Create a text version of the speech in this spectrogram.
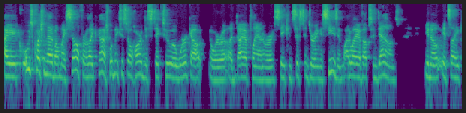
I always question that about myself or like, gosh, what makes it so hard to stick to a workout or a, a diet plan or stay consistent during a season? Why do I have ups and downs? You know, it's like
